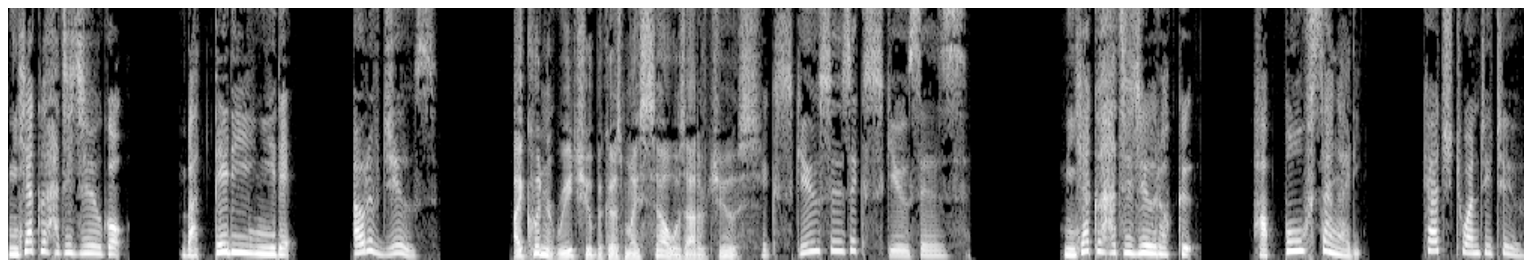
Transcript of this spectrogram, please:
285バッテリー切れ Out of juice. I couldn't reach you because my cell was out of juice. Excuses, excuses. 286八方塞がり Catch 22.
